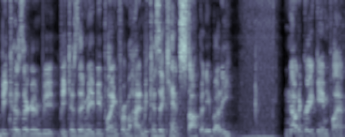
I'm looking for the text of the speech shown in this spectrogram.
because they're going to be because they may be playing from behind because they can't stop anybody. Not a great game plan.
